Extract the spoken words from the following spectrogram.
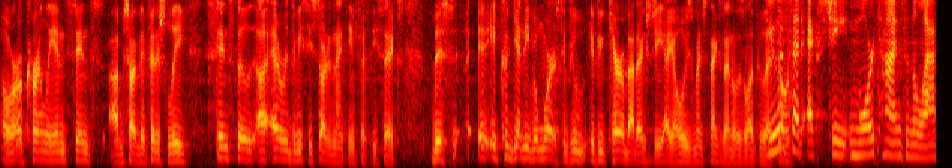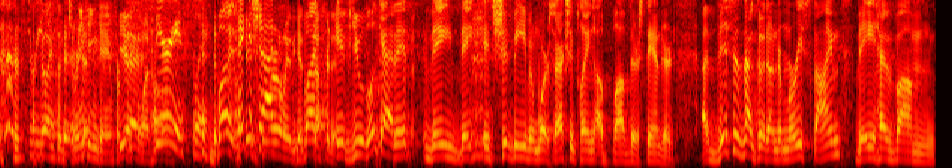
or are currently in since. I'm sorry, they finished the league since the uh, Eredivisie started in 1956. This it, it could get even worse if you if you care about XG. I always mention that because I know there's a lot of people that You don't. have said XG more times in the last three. I feel like the drinking game for Yeah. people at home. Seriously, But- take Way a too shot. early to get but started. if you look at it, they, they it should be even worse. They're actually playing above their standard. Uh, this is not good under Maurice Steijn. They have um,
